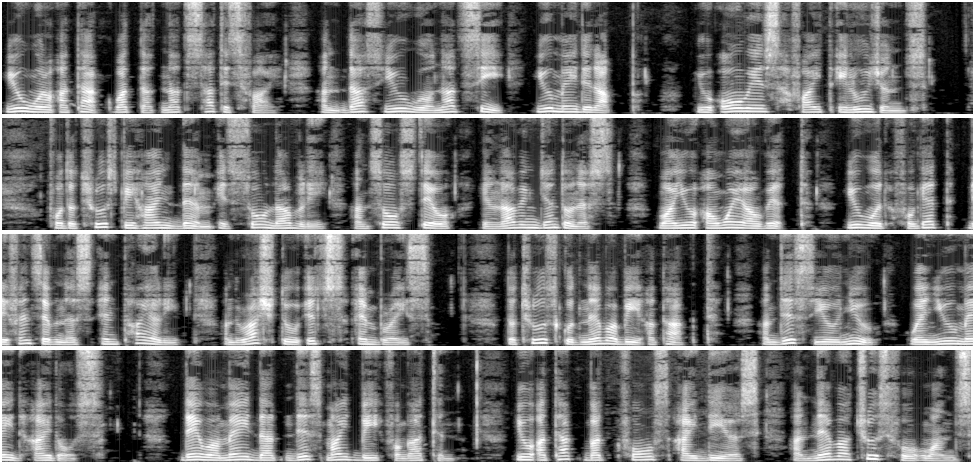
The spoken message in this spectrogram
You will attack what does not satisfy, and thus you will not see you made it up. You always fight illusions. For the truth behind them is so lovely and so still in loving gentleness, while you are aware of it, you would forget defensiveness entirely and rush to its embrace. The truth could never be attacked, and this you knew when you made idols. They were made that this might be forgotten. You attack but false ideas, and never truthful ones.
